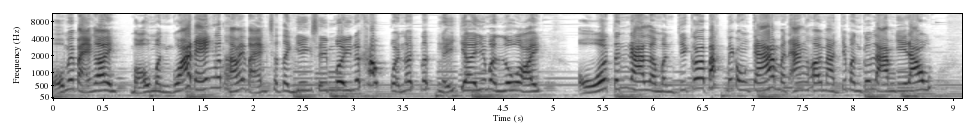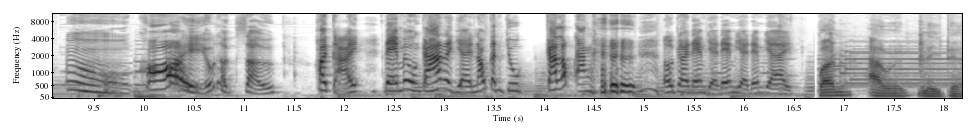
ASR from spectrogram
ủa mấy bạn ơi bộ mình quá đáng lắm hả mấy bạn? Sao tự nhiên Simmy nó khóc rồi nó nó nghỉ chơi với mình luôn rồi? Ủa tính ra là mình chỉ có bắt mấy con cá mình ăn thôi mà chứ mình có làm gì đâu. Ừ, khó hiểu thật sự. Thôi kệ đem mấy con cá này về nấu canh chua cá lóc ăn. Ok đem về đem về đem về. One hour later.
